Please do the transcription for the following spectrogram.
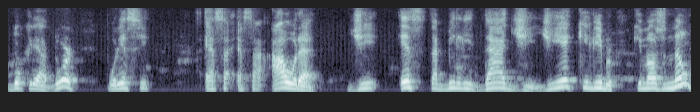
do Criador por esse essa essa aura de estabilidade, de equilíbrio que nós não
